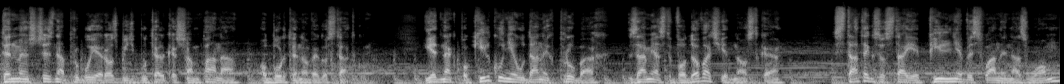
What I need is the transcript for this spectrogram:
Ten mężczyzna próbuje rozbić butelkę szampana o burtę nowego statku. Jednak po kilku nieudanych próbach, zamiast wodować jednostkę, statek zostaje pilnie wysłany na złom,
